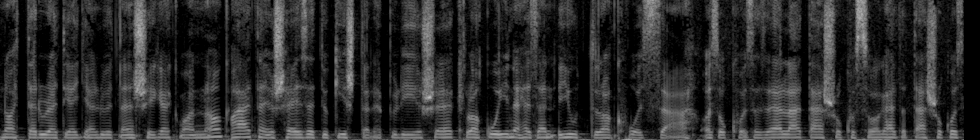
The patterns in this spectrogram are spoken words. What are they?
nagy területi egyenlőtlenségek vannak. A hátrányos helyzetű kis települések lakói nehezen jutnak hozzá azokhoz az ellátásokhoz, szolgáltatásokhoz,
